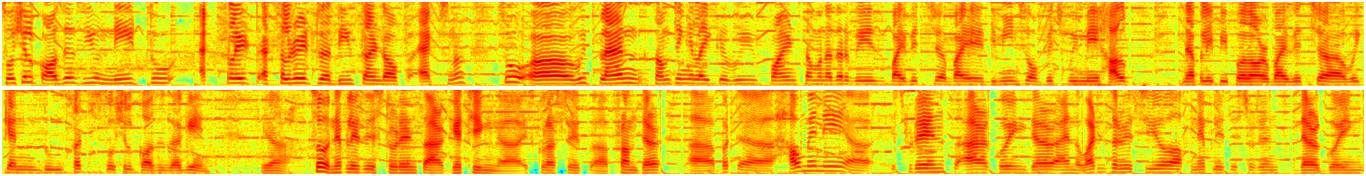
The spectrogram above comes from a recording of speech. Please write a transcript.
social causes you need to accelerate accelerate uh, these kind of acts no? so uh, we plan something like we find some another ways by which uh, by the means of which we may help nepali people or by which uh, we can do such social causes again yeah So Nepalese students are getting uh, scholarship uh, from there, but how many students are going there, and what is the ratio of Nepalese students they are going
